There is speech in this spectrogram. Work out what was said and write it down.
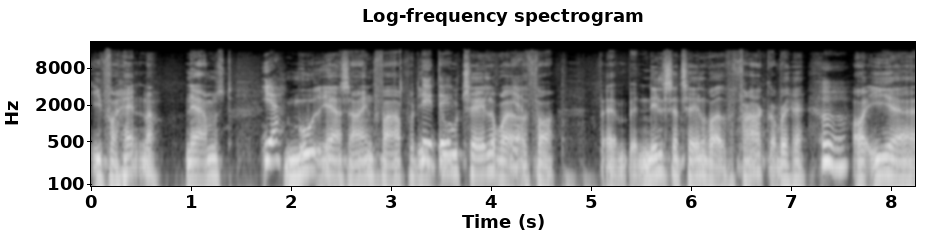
I forhandler nærmest Ja. mod jeres egen far, fordi Det det. du er talerøret Ja. for... øh, Nils er talerøret for far, og, vil have, mm. og I er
